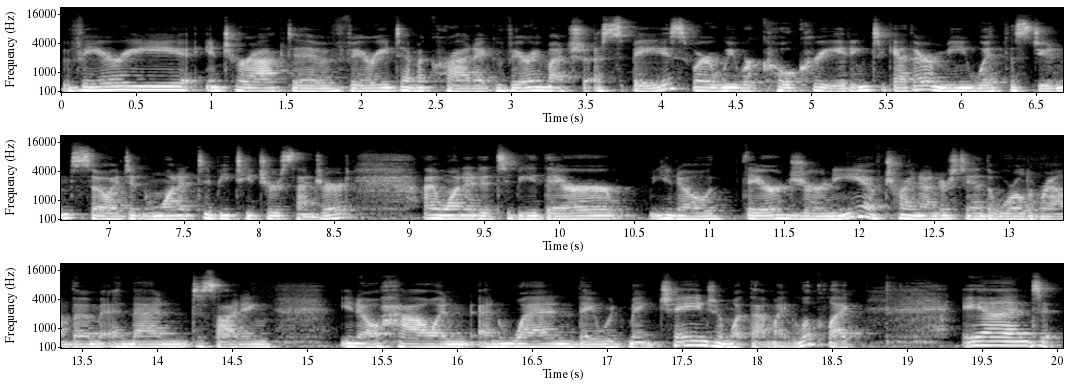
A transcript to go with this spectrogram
very interactive, very democratic, very much a space where we were co creating together, me with the students. So I didn't want it to be teacher centered. I wanted it to be their, you know, their journey of trying to understand the world around them and then deciding, you know, how and, and when they would make change and what that might look like. And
